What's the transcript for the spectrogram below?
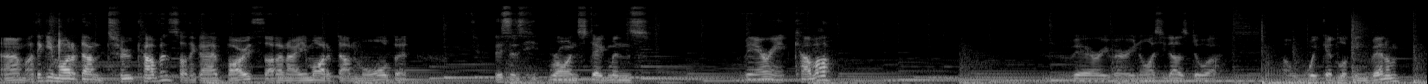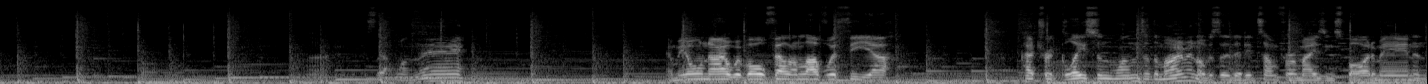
Um, I think he might have done two covers. I think I have both. I don't know, he might have done more, but this is Ryan Stegman's variant cover. Which is very, very nice. He does do a wicked looking Venom. there's that one there. And we all know we've all fell in love with the uh, Patrick Gleason ones at the moment. Obviously they did some for Amazing Spider-Man and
